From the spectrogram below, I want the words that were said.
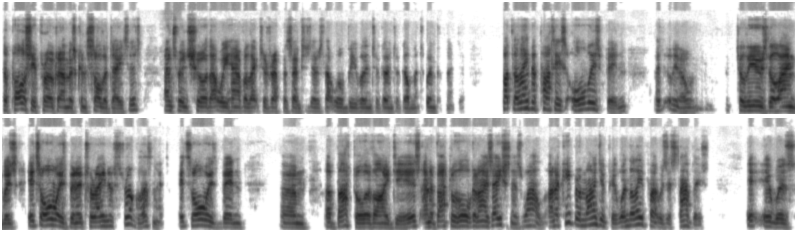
the policy program is consolidated and to ensure that we have elected representatives that will be willing to go into government to implement it. But the Labour Party's always been, uh, you know, to use the language, it's always been a terrain of struggle, hasn't it? It's always been um, a battle of ideas and a battle of organisation as well. And I keep reminding people when the Labour Party was established, it, it was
